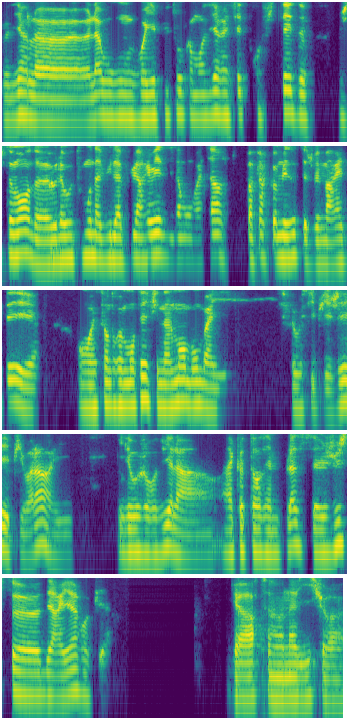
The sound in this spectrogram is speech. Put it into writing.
Je veux dire, le, là où on voyait plutôt, comment dire, essayer de profiter de, justement, de là où tout le monde a vu la pluie arriver, se disant, bon, bah, tiens, je peux pas faire comme les autres et je vais m'arrêter en essayant de remonter. Finalement, bon, bah, il, se fait aussi piéger et puis voilà, il, il est aujourd'hui à la, à la 14e place, juste euh, derrière Pierre. Gerhard, un avis sur euh,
